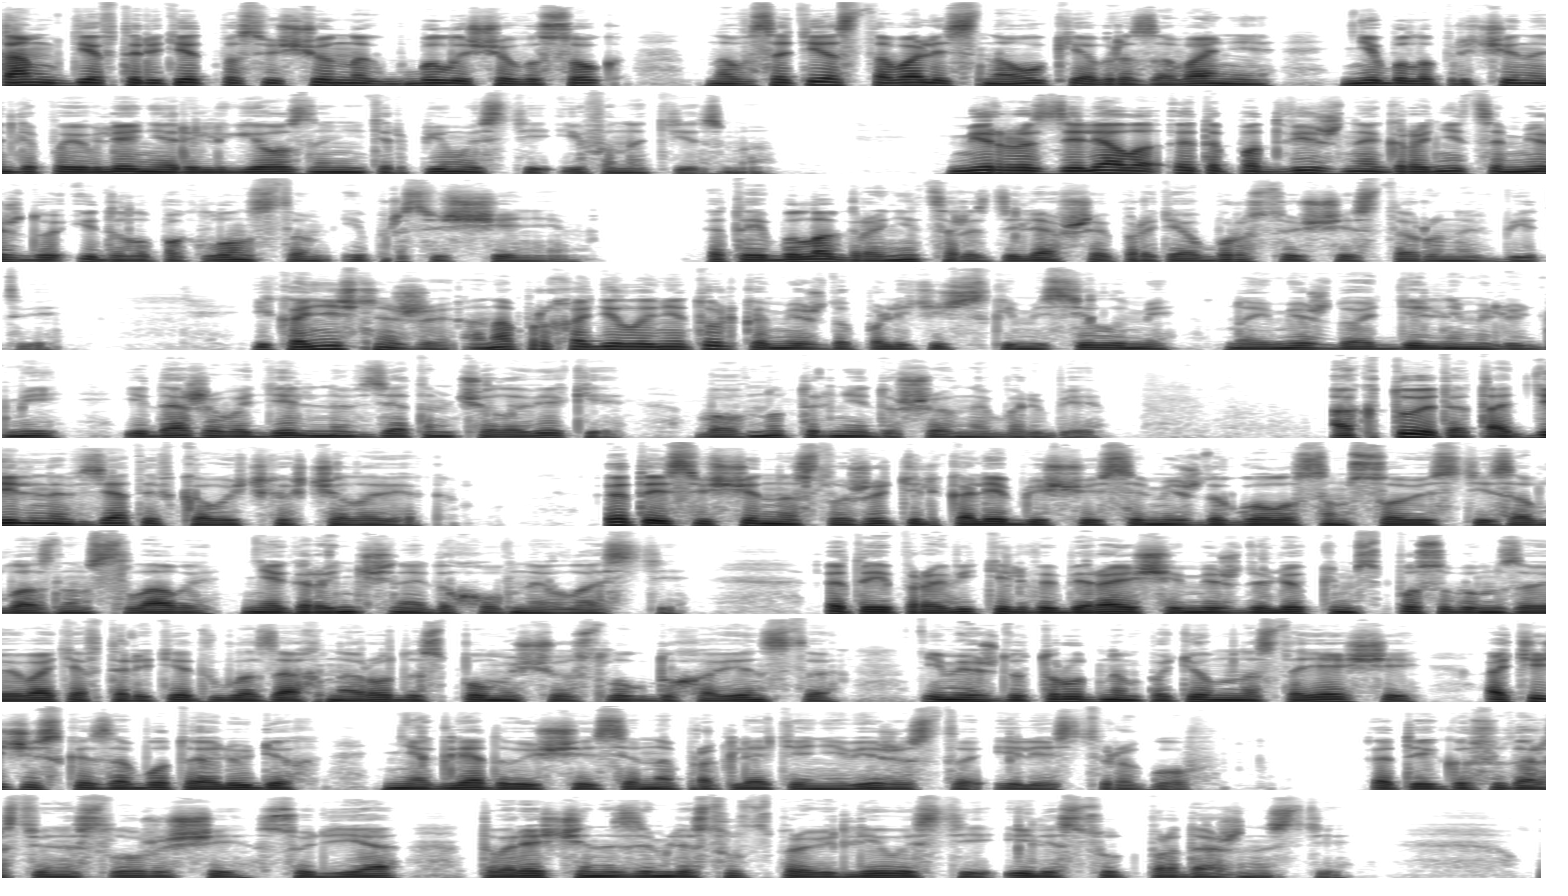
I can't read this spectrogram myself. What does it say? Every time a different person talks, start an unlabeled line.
Там, где авторитет посвященных был еще высок, на высоте оставались науки и образование, не было причины для появления религиозной нетерпимости и фанатизма. Мир разделяла эта подвижная граница между идолопоклонством и просвещением. Это и была граница, разделявшая противоборствующие стороны в битве. И, конечно же, она проходила не только между политическими силами, но и между отдельными людьми и даже в отдельно взятом человеке во внутренней душевной борьбе. А кто этот отдельно взятый в кавычках человек? Это и священнослужитель, колеблющийся между голосом совести и соблазном славы, неограниченной духовной власти. Это и правитель, выбирающий между легким способом завоевать авторитет в глазах народа с помощью услуг духовенства и между трудным путем настоящей отеческой заботы о людях, не оглядывающейся на проклятие невежества и лесть врагов. Это и государственный служащий, судья, творящий на земле суд справедливости или суд продажности –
